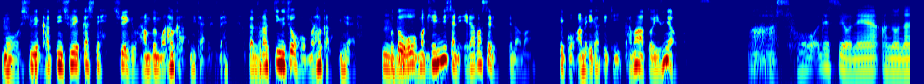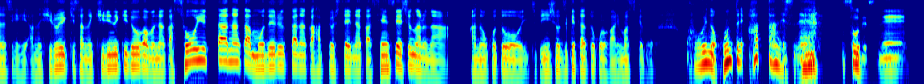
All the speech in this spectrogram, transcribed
もう収益、勝手に収益化して、収益を半分もらうから、みたいなですね。トラッキング情報をもらうから、みたいなことを、まあ、権利者に選ばせるっていうのは、まあ、結構アメリカ的かなというふうには思います。ああ、そうですよね。あの、何でしたっけ、あの、ひろゆきさんの切り抜き動画もなんか、そういったなんかモデルかなんか発表して、なんかセンセーショナルな、あの、ことをちょっと印象づけたところがありますけど、こういうの本当にあったんですね。そうですね。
